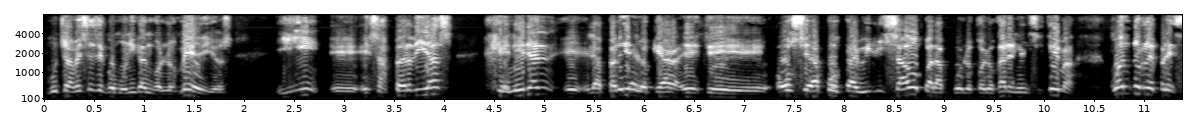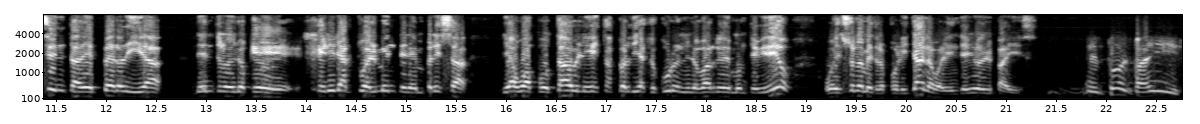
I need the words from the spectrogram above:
muchas veces se comunican con los medios. Y eh, esas pérdidas generan eh, la pérdida de lo que ha, este, o ha potabilizado para colocar en el sistema. ¿Cuánto representa de pérdida dentro de lo que genera actualmente la empresa de agua potable estas pérdidas que ocurren en los barrios de Montevideo o en zona metropolitana o al interior del país? En todo el país.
